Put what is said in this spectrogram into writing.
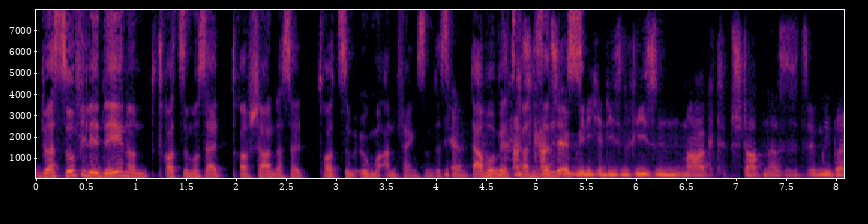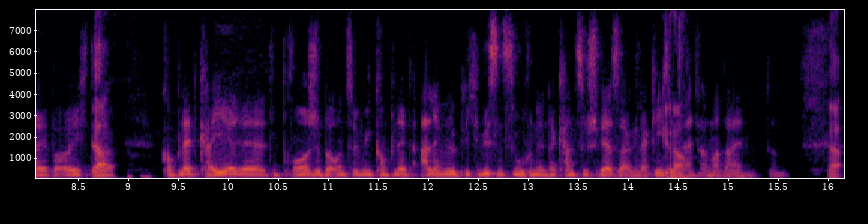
du hast so viele Ideen und trotzdem musst du halt drauf schauen, dass du halt trotzdem irgendwo anfängst. Und deswegen, ja. da wo wir jetzt gerade sind. Du kannst ja irgendwie nicht in diesen Riesenmarkt starten. Also es ist jetzt irgendwie bei, bei euch da ja. komplett Karriere, die Branche bei uns irgendwie komplett alle möglichen Wissenssuchenden, da kannst du schwer sagen, da gehe ich genau. jetzt einfach mal rein. Dann, ja.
